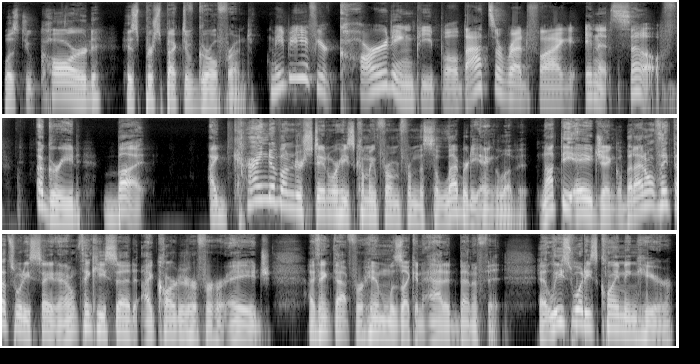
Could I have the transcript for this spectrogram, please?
was to card his prospective girlfriend. Maybe if you're carding people, that's a red flag in itself. Agreed, but I kind of understand where he's coming from from the celebrity angle of it, not the age angle. But I don't think that's what he's saying. I don't think he said I carded her for her age. I think that for him was like an added benefit. At least what he's claiming here,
